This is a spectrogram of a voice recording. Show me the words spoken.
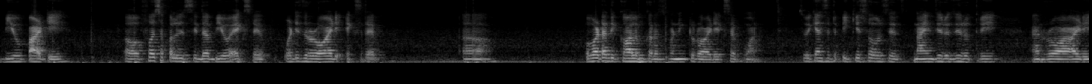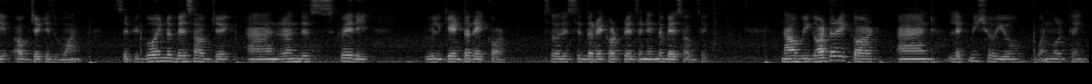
view party uh, first of all we'll see the bo xref what is the row id xref uh, what are the column corresponding to row id xref 1 so we can set the pk source is 9003 and row id object is 1 so if you go into base object and run this query you will get the record. So this is the record present in the base object. Now we got the record and let me show you one more thing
